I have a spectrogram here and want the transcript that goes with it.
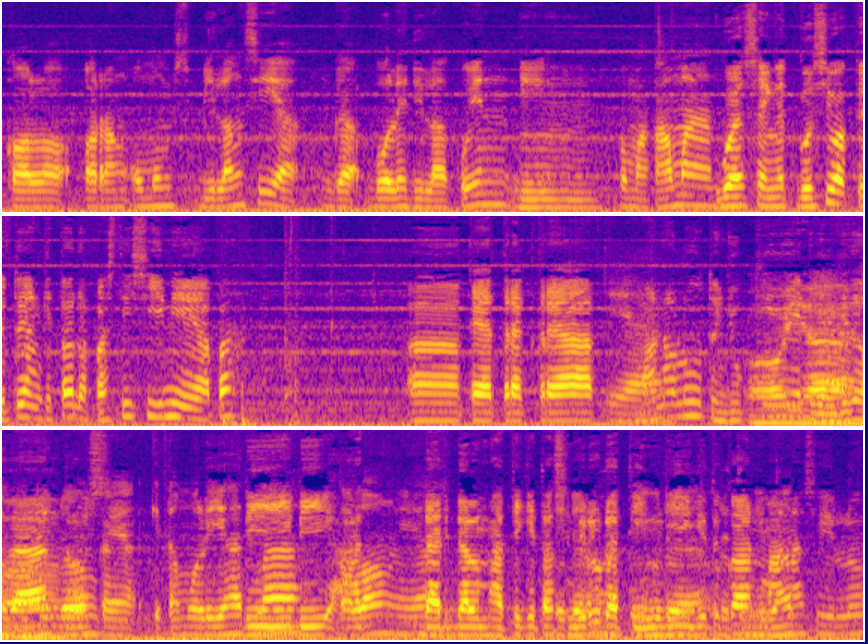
kalau orang umum bilang sih ya nggak boleh dilakuin di Hmm. pemakaman. Gue seinget gue sih waktu itu yang kita udah pasti sih ini ya apa Eh, kayak teriak-teriak Iya. mana lu tunjukin Oh, iya. ya gitu Oh, kan dong terus kayak kita mau lihat di lah di tolong ya dari dalam hati kita Di sendiri udah tinggi udah- gitu udah kan tinggi mana banget. sih lu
